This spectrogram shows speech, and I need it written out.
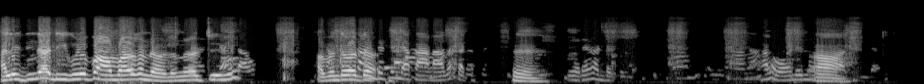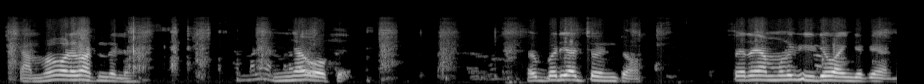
അല്ല ഇതിന്റെ അടിയിൽ കൂടെ പാമ്പാളൊക്കെ ഉണ്ടാവില്ല നിങ്ങൾ അടിച്ചു അപ്പൊ എന്താ ഓലൊന്നും ആ. നമ്മൾ പോലെ കാട്ടുണ്ടല്ലോ ഞാൻ ഓക്കെ. എവിടെ അടിച്ചോ പിന്നെ നമ്മൾ വീഡിയോ വാങ്ങിക്കൊക്കെയാണ്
